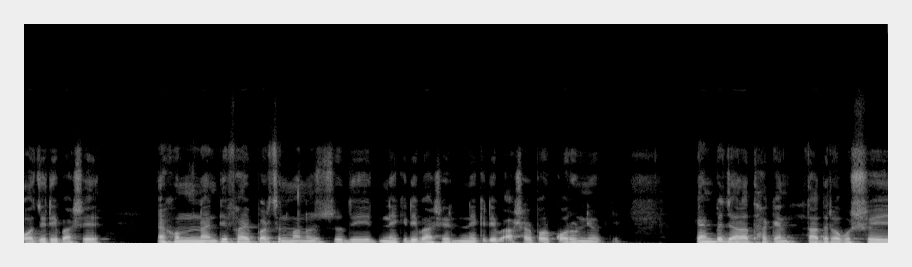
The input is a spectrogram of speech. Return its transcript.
পজিটিভ আসে। এখন নাইনটি ফাইভ পার্সেন্ট মানুষ যদি নেগেটিভ আসে নেগেটিভ আসার পর করণীয় কী? ক্যাম্পে যারা থাকেন, তাদের অবশ্যই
